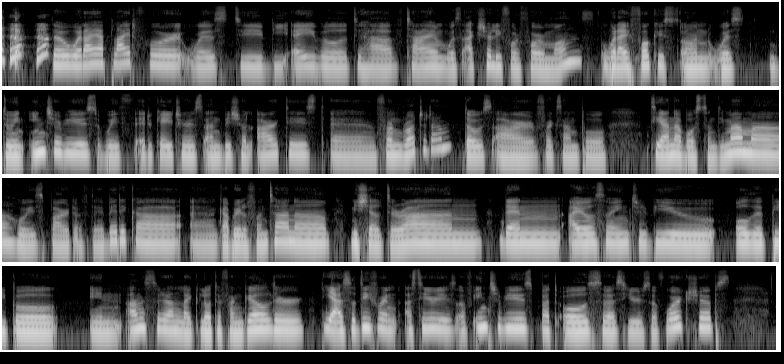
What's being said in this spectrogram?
so, what I applied for was to be able to have time, was actually for four months. What I focused on was doing interviews with educators and visual artists uh, from Rotterdam. Those are, for example, Tiana Boston Di Mama, who is part of the Bedeca, uh, Gabriel Fontana, Michel Teran. Then I also interview all the people in Amsterdam, like Lotte van Gelder. Yeah, so different, a series of interviews, but also a series of workshops.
